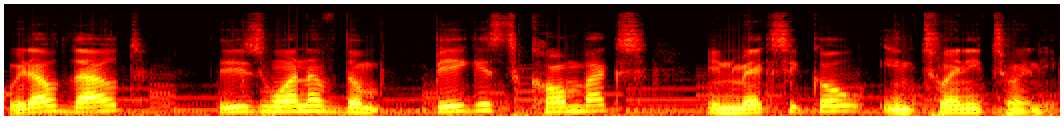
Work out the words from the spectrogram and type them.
Without doubt, this is one of the biggest comebacks in Mexico in 2020.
